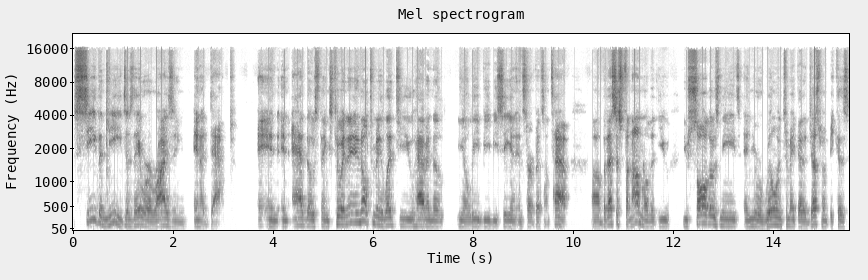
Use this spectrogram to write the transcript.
see the needs as they were arising and adapt and and add those things to it and it ultimately led to you having to you know leave VBC and, and start Vets on Tap uh, but that's just phenomenal that you you saw those needs and you were willing to make that adjustment because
